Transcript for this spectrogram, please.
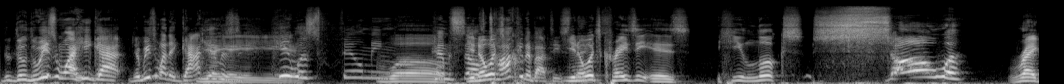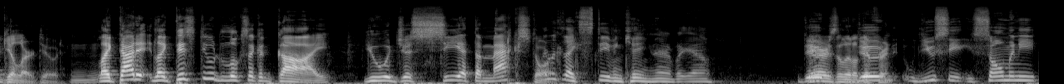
The, the, the reason why he got the reason why they got Yeah, him is yeah, yeah, he yeah. was filming Whoa. himself you know what's talking cr- about these. You know what's crazy is he looks so regular, dude. Mm-hmm. Like that. Like this dude looks like a guy you would just see at the Mac It store. looks like Stephen King there, but yeah. Dude, There's a little dude, different. You see so many.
